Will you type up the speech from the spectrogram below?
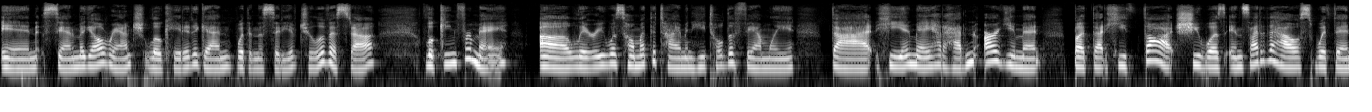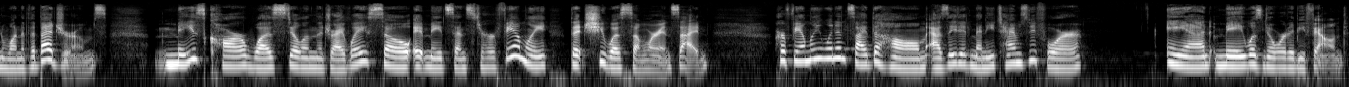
in San Miguel Ranch, located again within the city of Chula Vista, looking for May. Uh, Larry was home at the time and he told the family that he and May had had an argument, but that he thought she was inside of the house within one of the bedrooms. May's car was still in the driveway, so it made sense to her family that she was somewhere inside. Her family went inside the home, as they did many times before, and May was nowhere to be found.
